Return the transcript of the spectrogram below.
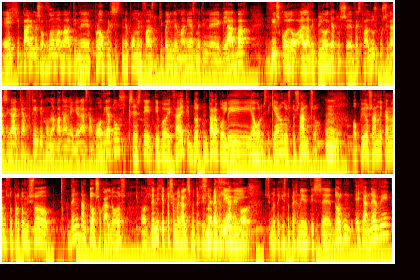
έχει πάρει μεσοβδόμαδα την πρόκριση στην επόμενη φάση του κυπέλου Γερμανίας με την Gladbach δύσκολο αλλά διπλό για τους ε, Βεσφαλούς που σιγά σιγά και αυτοί δείχνουν να πατάνε γερά στα πόδια τους. Ξέρεις τι, τη βοηθάει την Dortmund πάρα πολύ η αγωνιστική άνοδος του Σάντσο. Mm. Ο οποίος, αν δεν κάνω λάθος, στο πρώτο μισό δεν ήταν τόσο καλός. Δεν είχε τόσο μεγάλη συμμετοχή, συμμετοχή στο παιχνίδι. Ακριβώς. Συμμετοχή στο παιχνίδι της ε, Dortmund. Έχει ανέβει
